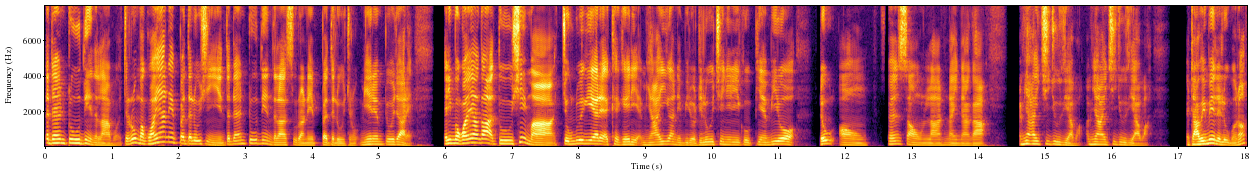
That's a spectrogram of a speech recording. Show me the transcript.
တဒန်တူးတင်သလားပေါ့ကျွန်တော်မကွိုင်းရနဲ့ပတ်သက်လို့ရှိရင်တဒန်တူးတင်သလားဆိုတာနဲ့ပတ်သက်လို့ကျွန်တော်အမြဲတမ်းပြောကြတယ် အဲ့ဒီမကွိုင်းရကသူရှေ့မှာကြုံတွေ့ခဲ့ရတဲ့အခက်အခဲတွေအများကြီးကနေပြီးတော့ဒီလိုအခြေအနေတွေကိုပြန်ပြီးတော့လုံအောင်ဆွမ်းဆောင်လာနိုင်တာကအများကြီးချီးကျူးစရာပါအများကြီးချီးကျူးစရာပါဒါပေမဲ့လည်းလို့ပေါ့နော်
